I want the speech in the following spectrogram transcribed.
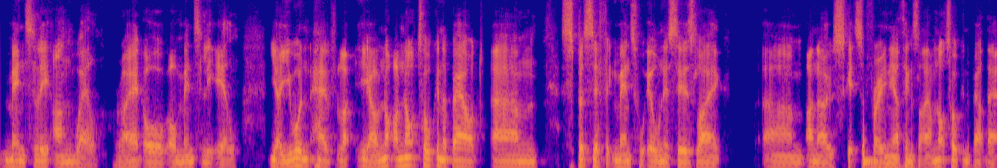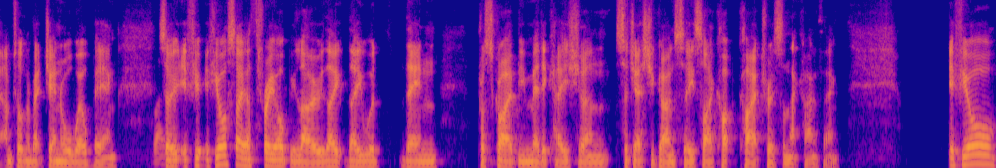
mentally unwell, right, or or mentally ill you know you wouldn't have like you know i'm not i'm not talking about um specific mental illnesses like um i know schizophrenia things like that. i'm not talking about that i'm talking about general well-being right. so if you if you're say a three or below they they would then prescribe you medication suggest you go and see psychiatrists and that kind of thing if you're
